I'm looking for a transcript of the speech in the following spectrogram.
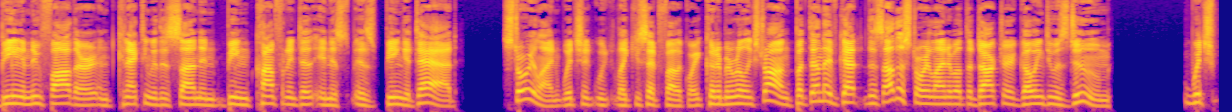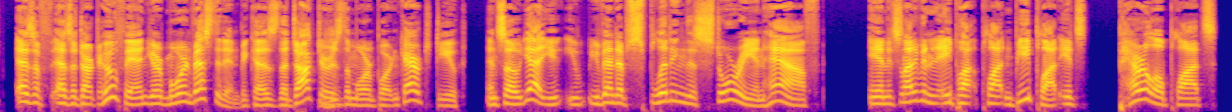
being a new father and connecting with his son and being confident in his, his being a dad storyline, which, like you said, Father Quay, could have been really strong. But then they've got this other storyline about the Doctor going to his doom, which, as a as a Doctor Who fan, you're more invested in because the Doctor mm-hmm. is the more important character to you. And so, yeah, you you you end up splitting this story in half, and it's not even an A plot, plot and B plot. It's parallel plots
